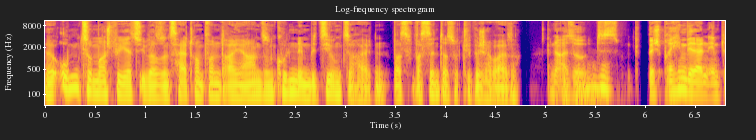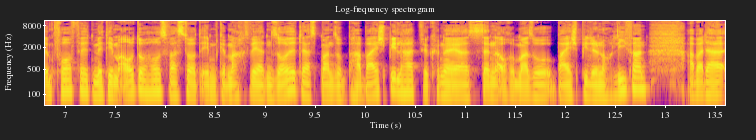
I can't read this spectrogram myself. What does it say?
äh, um zum Beispiel jetzt über so einen Zeitraum von drei Jahren so einen Kunden in Beziehung zu halten? Was, was sind das so typischerweise? Genau, also das besprechen wir dann eben im Vorfeld mit dem Autohaus, was dort eben gemacht werden soll, dass man so ein paar Beispiele hat. Wir können ja jetzt dann auch immer so Beispiele noch liefern, aber da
